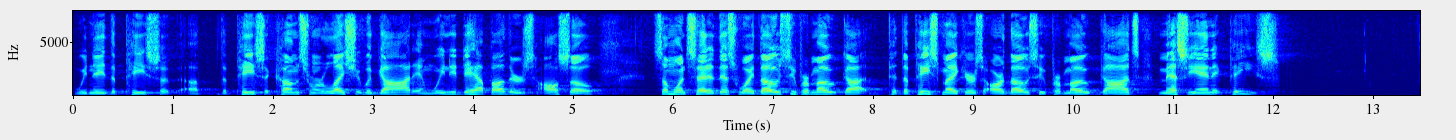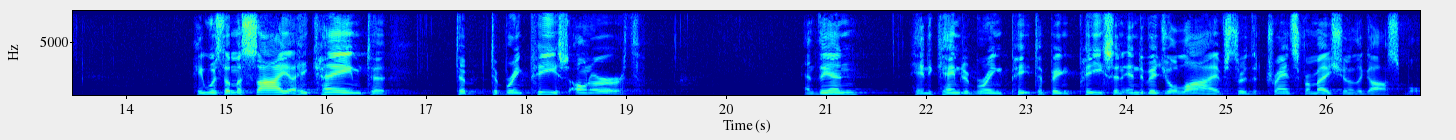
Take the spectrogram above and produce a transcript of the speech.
We need the peace, uh, the peace that comes from a relationship with God, and we need to help others also. Someone said it this way those who promote God, the peacemakers are those who promote God's messianic peace. He was the Messiah. He came to, to, to bring peace on earth. And then and he came to bring, to bring peace in individual lives through the transformation of the gospel.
